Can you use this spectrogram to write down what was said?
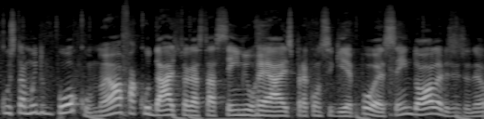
custa muito pouco. Não é uma faculdade vai gastar 100 mil reais pra conseguir. É, pô, é 100 dólares, entendeu?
